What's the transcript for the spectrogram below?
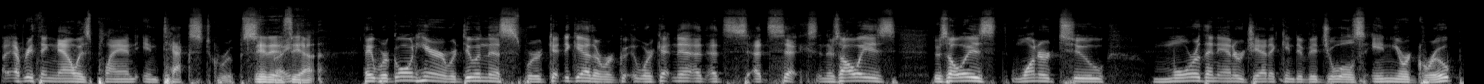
everything now is planned in text groups. It is, right? yeah. hey, we're going here, we're doing this, we're getting together, we're we're getting at, at at six, and there's always there's always one or two more than energetic individuals in your group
